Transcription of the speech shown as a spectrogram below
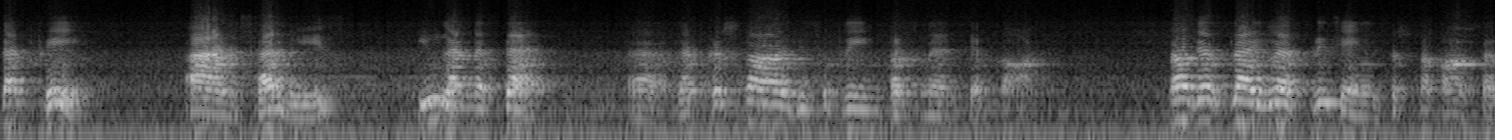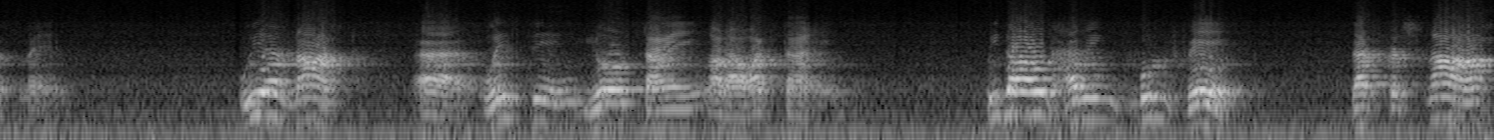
that faith and service, you will understand uh, that Krishna is the Supreme Personality of God. Now just like we are preaching Krishna consciousness, we are not uh, wasting your time or our time without having full faith that Krishna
